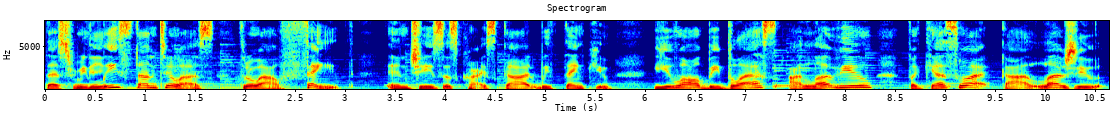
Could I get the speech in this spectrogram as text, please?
that's released unto us through our faith in Jesus Christ. God, we thank you. You all be blessed. I love you. But guess what? God loves you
